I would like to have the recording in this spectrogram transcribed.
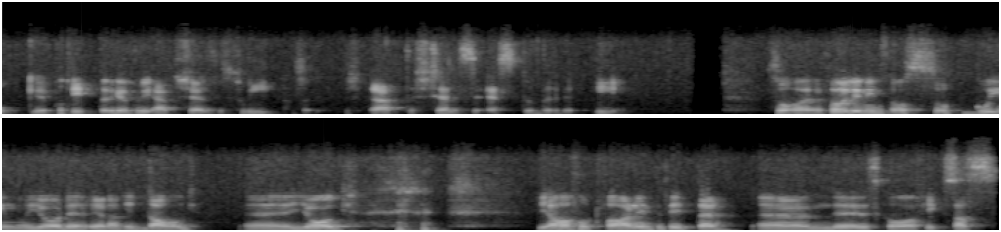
Och eh, på Twitter heter vi att Chelsea Sweden, alltså att Chelsea SWE. Så eh, följer ni inte oss så gå in och gör det redan idag. Eh, jag, jag har fortfarande inte Twitter. Eh, det ska fixas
